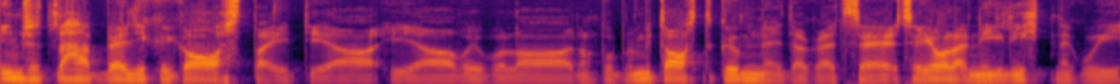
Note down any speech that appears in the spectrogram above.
ilmselt läheb veel ikkagi aastaid ja, ja võib-olla noh, võib-olla mitte aastakümneid, aga et see, see ei ole nii lihtne, kui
